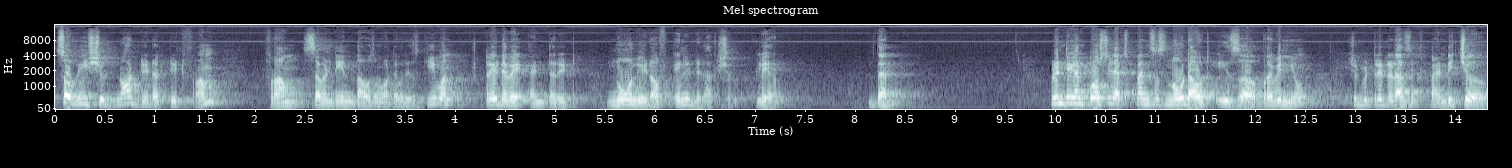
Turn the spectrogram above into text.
so we should not deduct it from from 17000 whatever is given straight away enter it no need of any deduction clear then printing and postage expenses no doubt is uh, revenue should be treated as expenditure.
